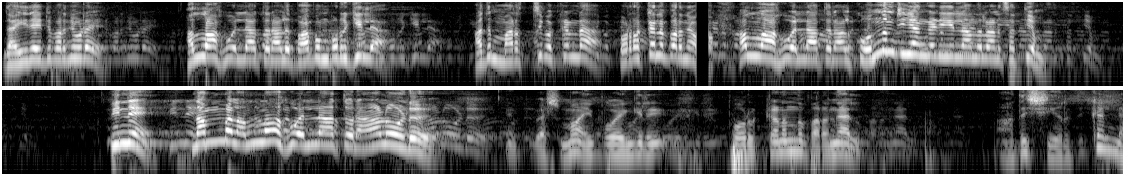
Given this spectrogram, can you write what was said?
ധൈര്യമായിട്ട് പറഞ്ഞൂടെ. അള്ളാഹു അല്ലാത്ത ഒരാൾ പാപം പൊറുക്കില്ല. അത് മറച്ചു വെക്കണ്ട. ഉറക്കനെ പറഞ്ഞോ. അള്ളാഹു അല്ലാത്ത ഒരാൾക്ക് ഒന്നും ചെയ്യാൻ കഴിയില്ല എന്നുള്ളതാണ് സത്യം. പിന്നെ നമ്മൾ അള്ളാഹു അല്ലാത്ത ഒരാളോട് വിഷമമായി പോയെങ്കിൽ പൊറുക്കണം എന്ന് പറഞ്ഞാൽ അത് ശിർക്കല്ല.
